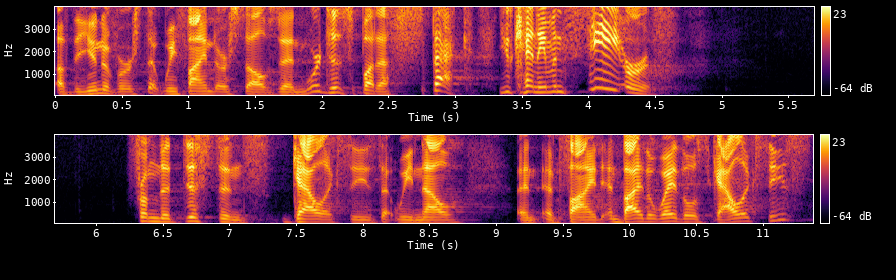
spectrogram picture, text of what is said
of the universe that we find ourselves in. We're just but a speck. You can't even see Earth from the distance galaxies that we now and, and find. And by the way, those galaxies,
